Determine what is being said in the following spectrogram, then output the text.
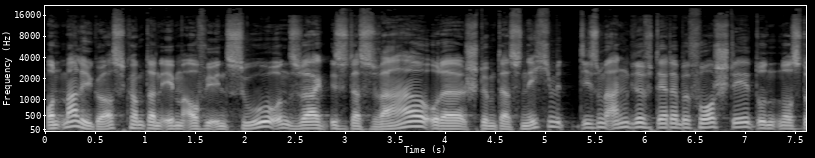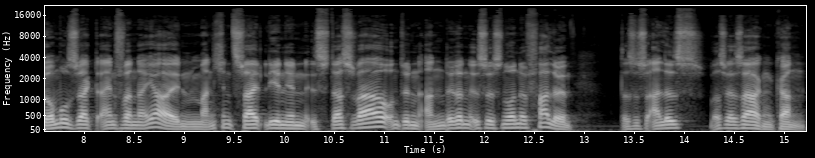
Und Maligos kommt dann eben auf ihn zu und sagt, ist das wahr oder stimmt das nicht mit diesem Angriff, der da bevorsteht? Und Nostromo sagt einfach, naja, in manchen Zeitlinien ist das wahr und in anderen ist es nur eine Falle. Das ist alles, was er sagen kann.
